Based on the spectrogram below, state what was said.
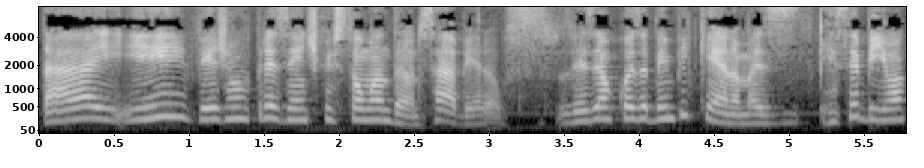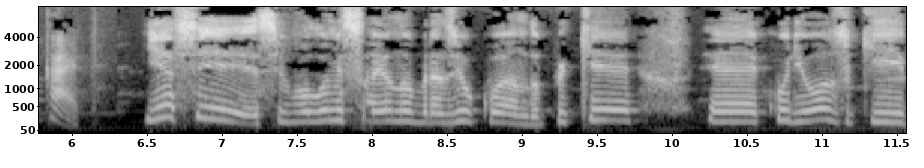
tá? E, e vejam o presente que eu estou mandando, sabe? Às vezes é uma coisa bem pequena, mas recebi uma carta. E esse, esse volume saiu no Brasil quando? Porque é curioso que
